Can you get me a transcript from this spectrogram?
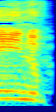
wine.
